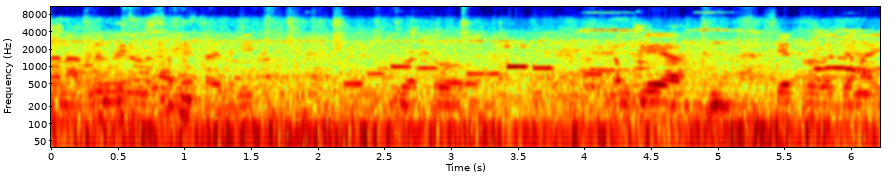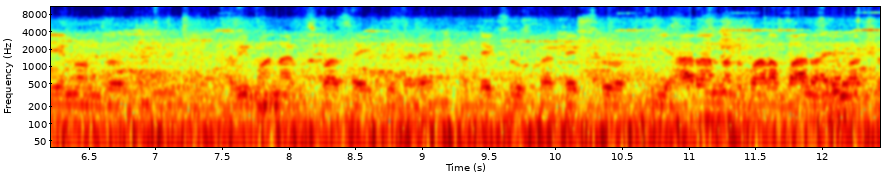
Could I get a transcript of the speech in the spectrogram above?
ನಾನು ಅಭಿನಂದನೆಗಳನ್ನು ಸಲ್ಲಿಸ್ತಾ ಇದ್ದೀನಿ. ಇವತ್ತು ಕಂಪ್ಲಿಯ ಕ್ಷೇತ್ರದ ಜನ ಏನು ಒಂದು ಅಭಿಮಾನ, ವಿಶ್ವಾಸ ಇಟ್ಟಿದ್ದಾರೆ. ಅಧ್ಯಕ್ಷರು, ಉಪಾಧ್ಯಕ್ಷರು, ಈ ಹಾರ ಅನ್ನೋದು ಭಾಳ ಭಾರ ಇವತ್ತು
